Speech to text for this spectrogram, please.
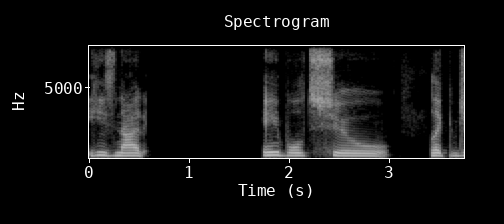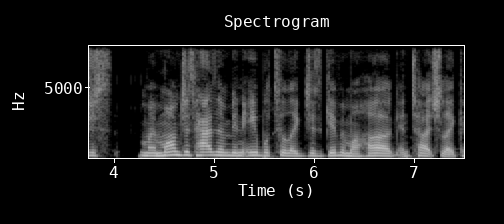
he's not able to, like, just my mom just hasn't been able to, like, just give him a hug and touch, like,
